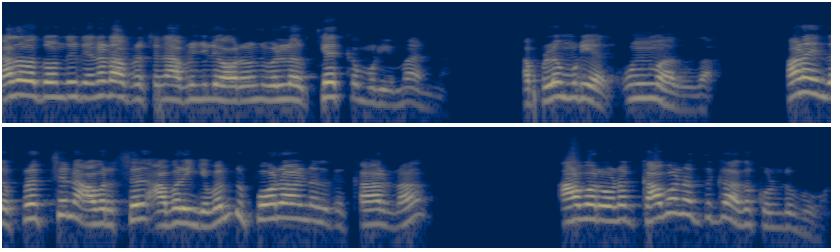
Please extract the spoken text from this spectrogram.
கதவை தோந்துட்டு என்னடா பிரச்சனை அப்படின்னு சொல்லி அவரை வந்து வெளில கேட்க முடியுமா என்ன? அப்படிலாம் முடியாது. உண்மை அதுதான். ஆனா இந்த பிரச்சனை அவர் செ- அவர் இங்க வந்து போராடினதுக்கு காரணம் அவரோட கவனத்துக்கு அதை கொண்டு போகும்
